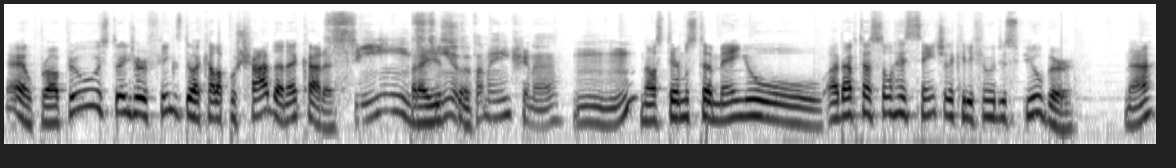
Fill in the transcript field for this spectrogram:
É, o próprio Stranger Things deu aquela puxada, né, cara? Sim, pra sim, isso. exatamente, né? Uhum. Nós temos também o a adaptação recente daquele filme do Spielberg, né?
